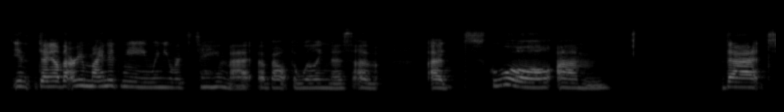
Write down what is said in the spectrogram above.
You, Danielle, that reminded me when you were saying that about the willingness of a school um, that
